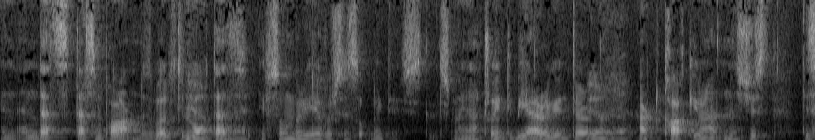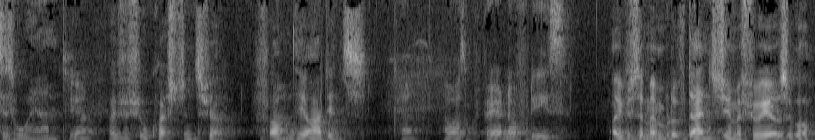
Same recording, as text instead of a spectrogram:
and, and that's that's important as well to Yeah, note that if somebody ever says something like this it's not trying to be arrogant or, Yeah. Yeah. or cocky or anything it's just this is who I am Yeah. I have a few questions for you from the audience. Okay. I wasn't prepared now for these. I was a member of Dan's gym a few years ago,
